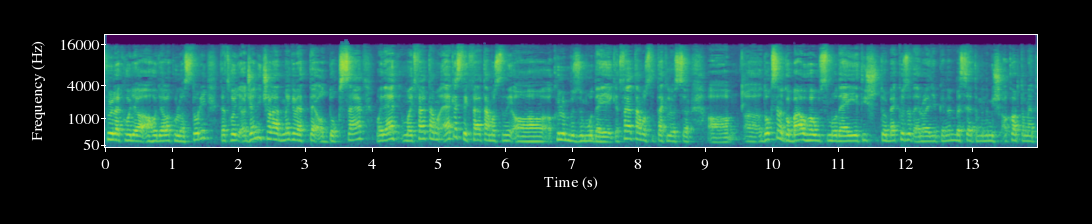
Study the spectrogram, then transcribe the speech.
főleg, hogy a, ahogy alakul a sztori, tehát hogy a Jenny család megvette a doxát, majd, el, majd feltám, elkezdték fel feltámasztani a, a különböző modelljeiket. Feltámasztották először a, a Doxának a Bauhaus modelljét is többek között, erről egyébként nem beszéltem, nem is akartam, mert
